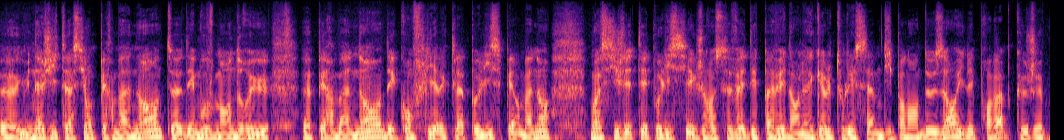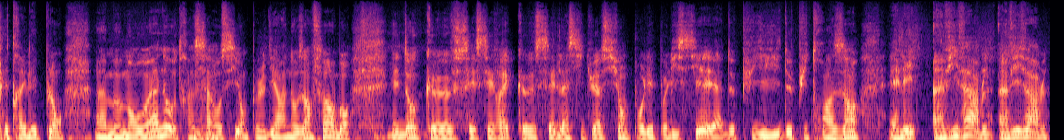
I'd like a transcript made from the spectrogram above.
euh, une agitation permanente, des mouvements de rue euh, permanents, des conflits avec la police permanents. Moi, si j'étais policier que je recevais des pavés dans la gueule tous les samedis pendant deux ans, il est probable que je pèterais les plombs à un moment ou à un autre. Ça mhm. aussi, on peut le dire à nos enfants. Bon, et donc euh, c'est vrai que c'est la situation pour les policiers depuis depuis trois ans, elle est invivable, invivable.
